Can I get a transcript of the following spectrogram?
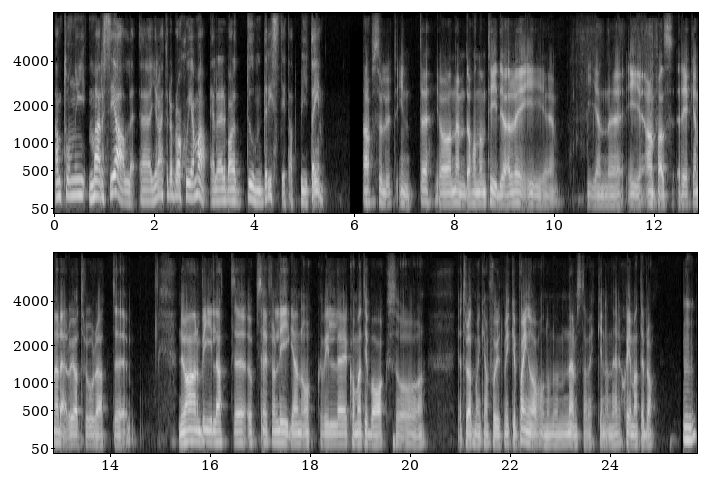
Antoni Martial? Eh, United har bra schema eller är det bara dumdristigt att byta in? Absolut inte. Jag nämnde honom tidigare i, eh, i, en, eh, i anfallsrekarna där och jag tror att eh, nu har han vilat eh, upp sig från ligan och vill komma tillbaks och jag tror att man kan få ut mycket poäng av honom de närmsta veckorna när schemat är bra. Mm.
